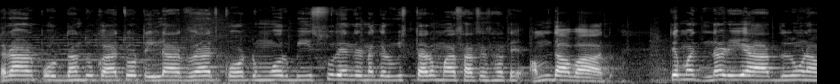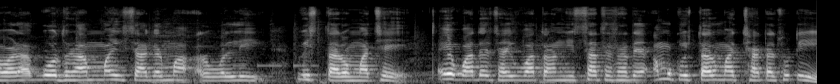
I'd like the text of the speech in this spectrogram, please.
રાણપુર, ધંધુકા, ચોટીલા, રાજકોટ, મોરબી, સુરેન્દ્રનગર વિસ્તારોમાં સાથે સાથે અમદાવાદ તેમજ નડિયાદ, લુણાવાડા, ગોધરા, મહીસાગરમાં અરવલ્લી વિસ્તારોમાં છે. એ વાદળછાયું વાતાવરણની સાથે સાથે અમુક વિસ્તારોમાં છાટાછૂટી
